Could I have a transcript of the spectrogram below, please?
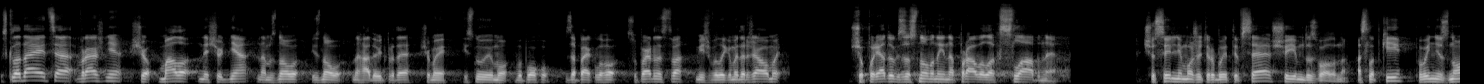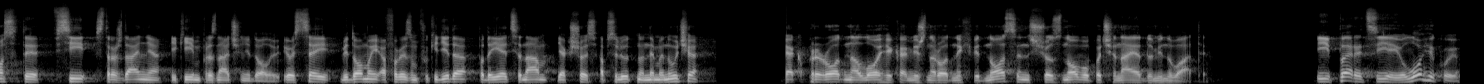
Складається враження, що мало не щодня нам знову і знову нагадують про те, що ми існуємо в епоху запеклого суперництва між великими державами, що порядок заснований на правилах слабне. що сильні можуть робити все, що їм дозволено, а слабкі повинні зносити всі страждання, які їм призначені долею. І ось цей відомий афоризм Фукідіда подається нам як щось абсолютно неминуче, як природна логіка міжнародних відносин, що знову починає домінувати. і перед цією логікою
